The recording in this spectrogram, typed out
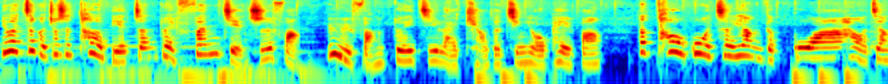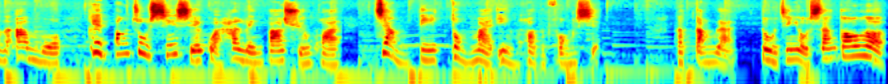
因为这个就是特别针对分解脂肪、预防堆积来调的精油配方。那透过这样的刮哈，这样的按摩，可以帮助心血管和淋巴循环，降低动脉硬化的风险。那当然都已经有三高了。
